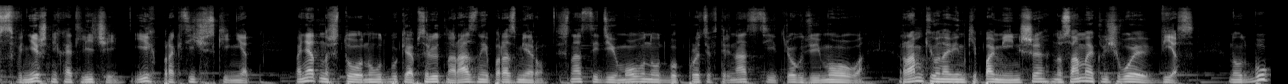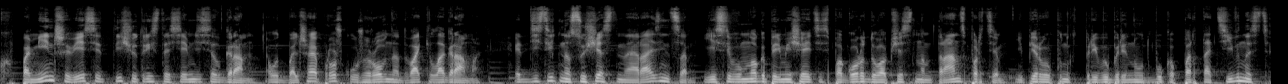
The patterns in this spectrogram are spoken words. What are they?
с внешних отличий. Их практически нет. Понятно, что ноутбуки абсолютно разные по размеру. 16-дюймовый ноутбук против 13,3-дюймового. Рамки у новинки поменьше, но самое ключевое – вес. Ноутбук поменьше весит 1370 грамм, а вот большая прошка уже ровно 2 килограмма. Это действительно существенная разница. Если вы много перемещаетесь по городу в общественном транспорте, и первый пункт при выборе ноутбука – портативность,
